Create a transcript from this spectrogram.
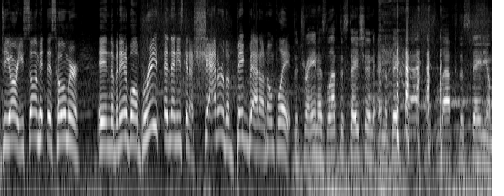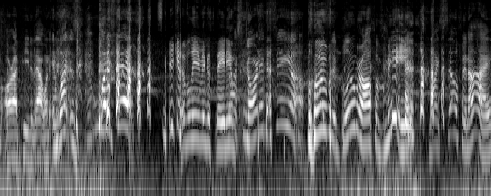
DR? You saw him hit this homer in the banana ball brief, and then he's gonna shatter the big bat on home plate. The train has left the station and the big bat has left the stadium. RIP to that one. And what is what is this? Speaking of leaving the stadium, Gosh darn it, see ya. Bloom. Bloomer off of me, myself and I.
